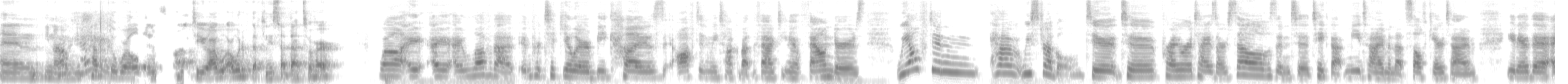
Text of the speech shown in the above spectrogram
and you know okay. you have the world in front of you I, w- I would have definitely said that to her. Well I, I, I love that in particular because often we talk about the fact you know founders we often have we struggle to to prioritize ourselves and to take that me time and that self-care time. You know that I,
